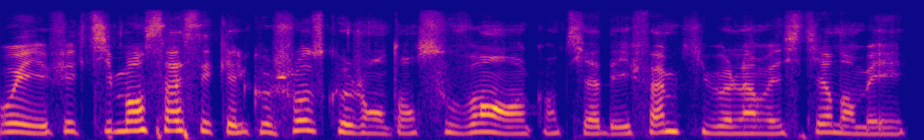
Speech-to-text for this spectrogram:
Oui, effectivement, ça, c'est quelque chose que j'entends souvent hein, quand il y a des femmes qui veulent investir dans mes,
